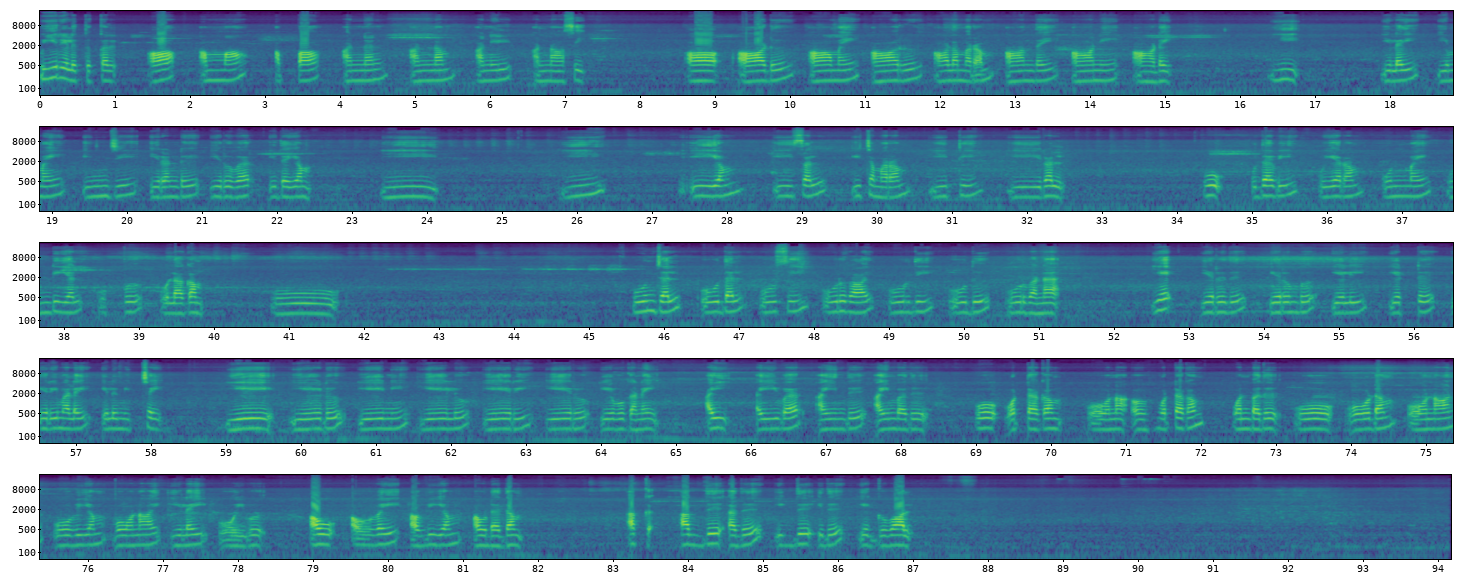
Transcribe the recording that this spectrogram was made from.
உயிரெழுத்துக்கள் அ அம்மா அப்பா அண்ணன் அன்னம் அணில் அன்னாசி ஆ ஆடு ஆமை ஆறு ஆலமரம் ஆந்தை ஆணி ஆடை. இ இலை இமை இஞ்சி இரண்டு இருவர் இதயம். ஈ ஈ ஈயம் ஈசல் ஈச்சமரம் ஈட்டி ஈரல். உ உதவி உயரம் உண்மை உண்டியல் உப்பு உலகம். ஊ. ஊஞ்சல் ஊதல் ஊசி ஊறுகாய் ஊர்தி ஊது ஊர்வன. எ எருது எறும்பு எலி எட்டு எரிமலை எலுமிச்சை. ஏ ஏடு ஏணி ஏழு ஏரி ஏறு ஏவுகணை. ஐ ஐவர் ஐந்து ஐம்பது. ஓ ஒட்டகம் ஓனா ஒட்டகம் ஒன்பது. ஓ ஓடம் ஓணான் ஓவியம் ஓநாய் இலை ஓய்வு. ஔ ஔவை அவ்வியம் ஔடதம். அக் அஃது அது இஃது இது எஃகுவால்.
